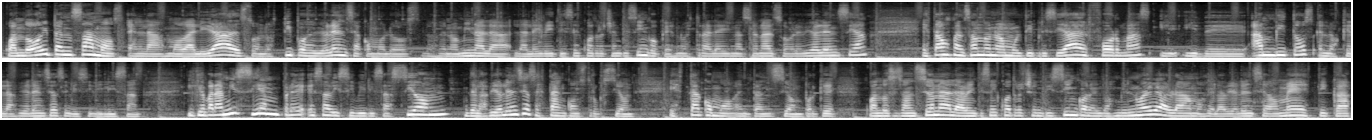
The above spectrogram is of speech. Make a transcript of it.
cuando hoy pensamos en las modalidades o en los tipos de violencia, como los, denomina la, ley 26485, que es nuestra ley nacional sobre violencia, estamos pensando en una multiplicidad de formas y de ámbitos en los que las violencias se visibilizan y que para mí siempre esa visibilización de las violencias está en construcción, está como en tensión, porque cuando se sanciona la 26485 en el 2009 hablábamos de la violencia doméstica,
